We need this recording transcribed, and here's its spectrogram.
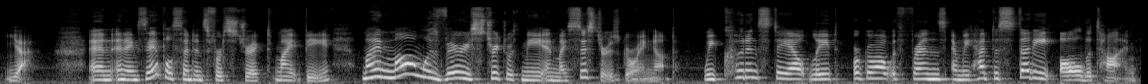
Yeah. And an example sentence for strict might be My mom was very strict with me and my sisters growing up. We couldn't stay out late or go out with friends, and we had to study all the time.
